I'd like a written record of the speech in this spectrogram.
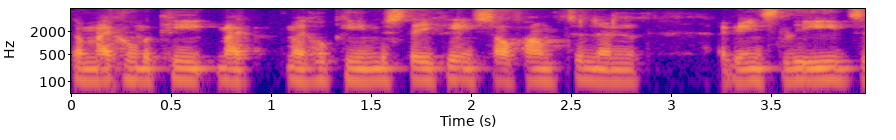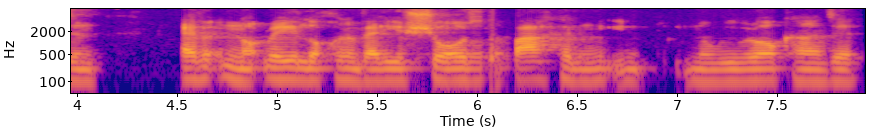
the Michael McKean, Michael Keane mistake against Southampton and against Leeds and Everton not really looking very assured at the back, and you know we were all kind of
